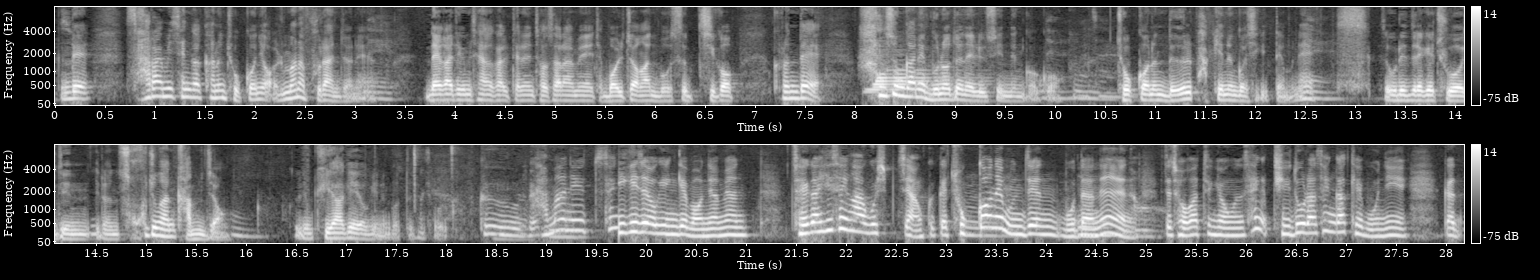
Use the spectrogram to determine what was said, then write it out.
근데 사람이 생각하는 조건이 얼마나 불안전해요. 내가 지금 생각할 때는 저 사람의 저 멀쩡한 모습, 직업. 그런데 한순간에 무너져 내릴 수 있는 거고 조건은 늘 바뀌는 것이기 때문에 그래서 우리들에게 주어진 이런 소중한 감정, 그걸 좀 귀하게 여기는 것도 좀 좋을 것 같아요. 그 가만히 생... 이기적인 게 뭐냐면 제가 희생하고 싶지 않고 그러니까 조건의 문제보다는 음, 어. 이제 저 같은 경우는 생- 뒤돌아 생각해 보니 그러니까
